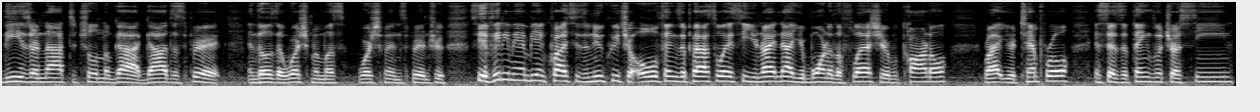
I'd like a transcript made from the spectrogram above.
these are not the children of God. God's a spirit, and those that worship him must worship him in spirit and truth. See, if any man be in Christ, he's a new creature. Old things are passed away. See, you right now, you're born of the flesh, you're carnal, right? You're temporal. It says the things which are seen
